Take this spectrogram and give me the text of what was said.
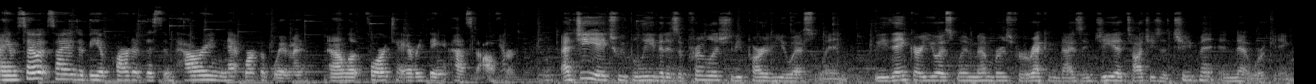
I am so excited to be a part of this empowering network of women, and I look forward to everything it has to offer. At GH, we believe it is a privilege to be part of US Win. We thank our US Win members for recognizing GE Hitachi's achievement in networking.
